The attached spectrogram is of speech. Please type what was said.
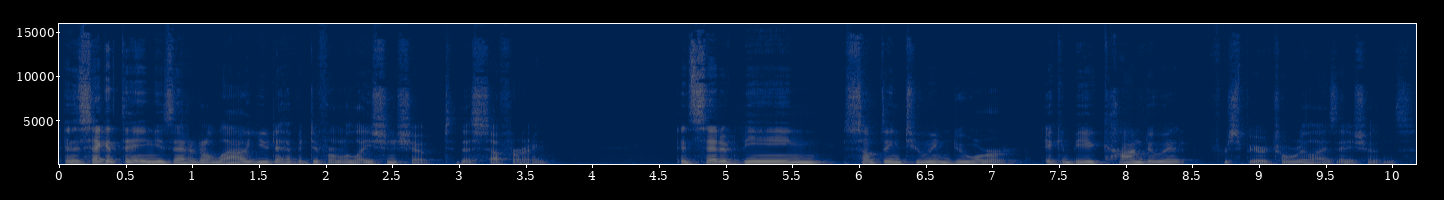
And the second thing is that it allow you to have a different relationship to this suffering. Instead of being something to endure, it can be a conduit for spiritual realizations.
